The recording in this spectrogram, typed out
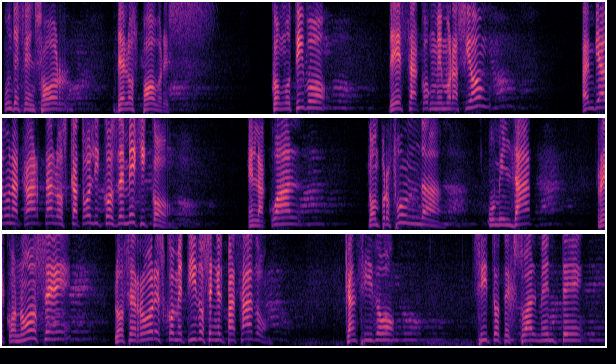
un defensor de los pobres. Con motivo de esta conmemoración, ha enviado una carta a los católicos de México, en la cual, con profunda humildad, reconoce los errores cometidos en el pasado, que han sido, cito textualmente,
